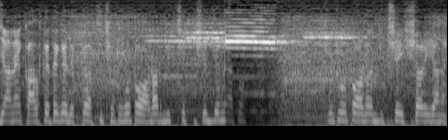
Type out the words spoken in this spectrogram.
জানে, কালকে থেকে দেখতে পাচ্ছি ছোট ছোট অর্ডার দিচ্ছে। কিসের জন্য এত ছোট ছোট অর্ডার দিচ্ছে, ঈশ্বরই জানে।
